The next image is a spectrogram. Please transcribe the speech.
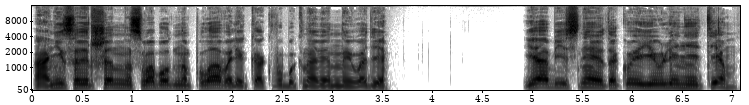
а они совершенно свободно плавали, как в обыкновенной воде. Я объясняю такое явление тем,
